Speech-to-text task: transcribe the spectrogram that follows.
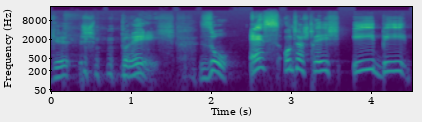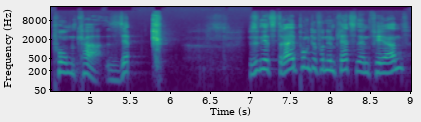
Gespräch. so, S-EB.K, Sepp wir sind jetzt drei Punkte von den Plätzen entfernt,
